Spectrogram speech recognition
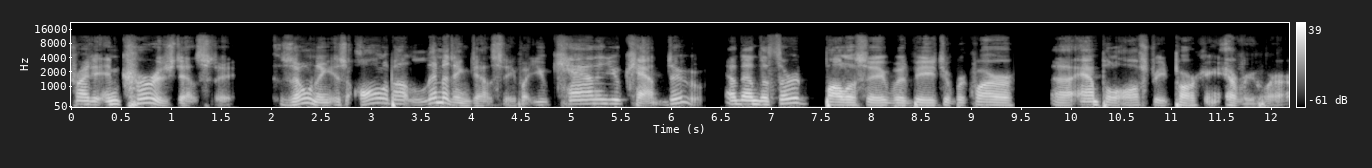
try to encourage density. Zoning is all about limiting density, what you can and you can't do. And then the third policy would be to require uh, ample off street parking everywhere.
